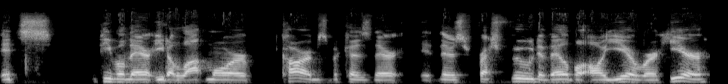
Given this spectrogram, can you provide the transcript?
it's people there eat a lot more carbs because there there's fresh food available all year. Where here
